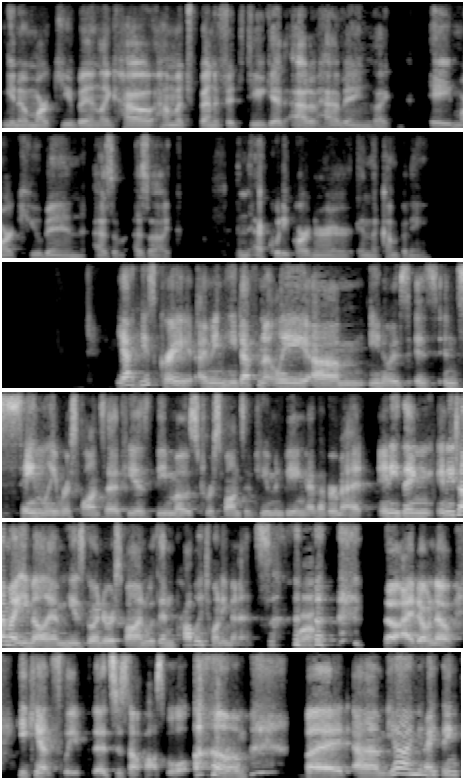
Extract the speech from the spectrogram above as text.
you know mark cuban like how how much benefits do you get out of having like a Mark Cuban as a as a like an equity partner in the company? Yeah, he's great. I mean, he definitely, um, you know, is is insanely responsive. He is the most responsive human being I've ever met. Anything, anytime I email him, he's going to respond within probably 20 minutes. Wow. so I don't know. He can't sleep. It's just not possible. Right. Um, but um, yeah, I mean, I think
